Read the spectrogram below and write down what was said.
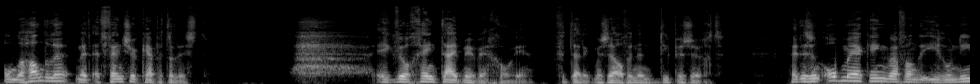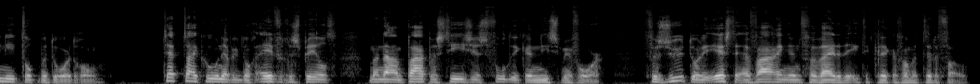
Onderhandelen met Adventure Capitalist. Ik wil geen tijd meer weggooien, vertel ik mezelf in een diepe zucht. Het is een opmerking waarvan de ironie niet tot me doordrong. Tap Tycoon heb ik nog even gespeeld, maar na een paar prestiges voelde ik er niets meer voor. Verzuurd door de eerste ervaringen verwijderde ik de klikker van mijn telefoon.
